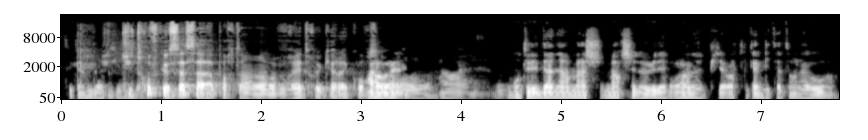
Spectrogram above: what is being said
c'est quand même black Tu, tu trouves que ça, ça apporte un vrai truc à la course Ah ouais. En... Ah ouais. Monter les dernières marches, marches et lever les bras, là, et puis avoir quelqu'un qui t'attend là-haut. Hein.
